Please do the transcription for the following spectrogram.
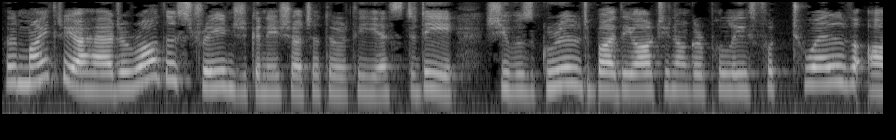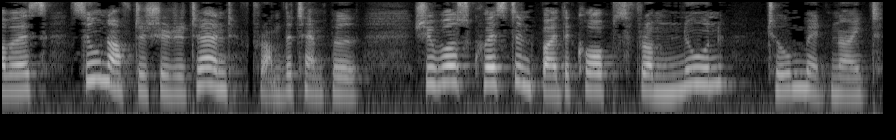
Well, Maitreya had a rather strange Ganesha Chaturthi yesterday. She was grilled by the RT Nagar police for 12 hours soon after she returned from the temple. She was questioned by the cops from noon to midnight.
